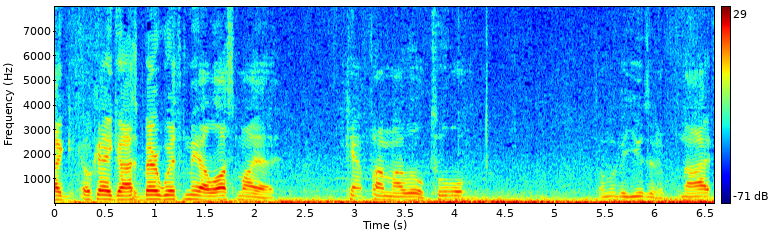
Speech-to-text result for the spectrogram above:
Okay guys, bear with me. I lost my, uh, can't find my little tool. So I'm gonna be using a knife.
